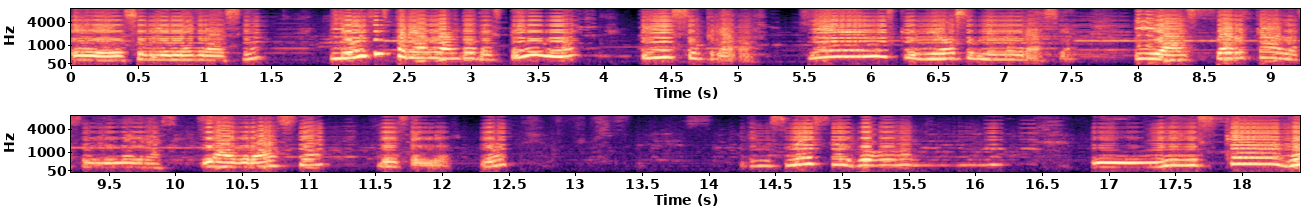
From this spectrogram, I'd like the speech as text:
eh, sublime gracia y hoy estaré hablando de este himno y su creador. ¿Quién escribió Sublime Gracia? Y acerca de la Sublime Gracia, la gracia del Señor, ¿no? Dios me salvó y mis cadenas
